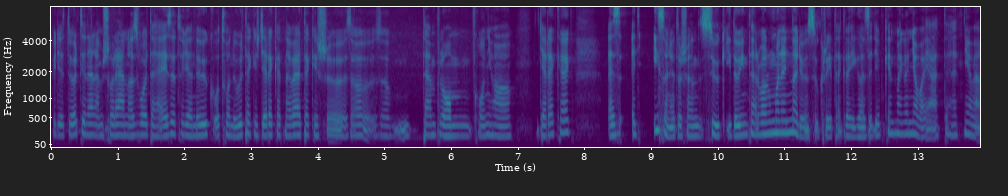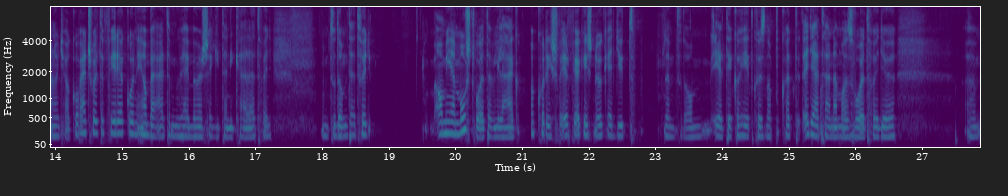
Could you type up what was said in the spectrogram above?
hogy a történelem során az volt a helyzet, hogy a nők otthon ültek és gyereket neveltek, és ez a, ez a templom, konyha gyerekek, ez egy iszonyatosan szűk időintervallumban egy nagyon szűk rétegre igaz egyébként, meg a nyavaját. Tehát nyilván, hogyha a Kovács volt a férje, akkor néha beállt a műhelyben, mert segíteni kellett, vagy nem tudom, tehát, hogy amilyen most volt a világ, akkor is férfiak és nők együtt, nem tudom, élték a hétköznapokat. Egyáltalán nem az volt, hogy um,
